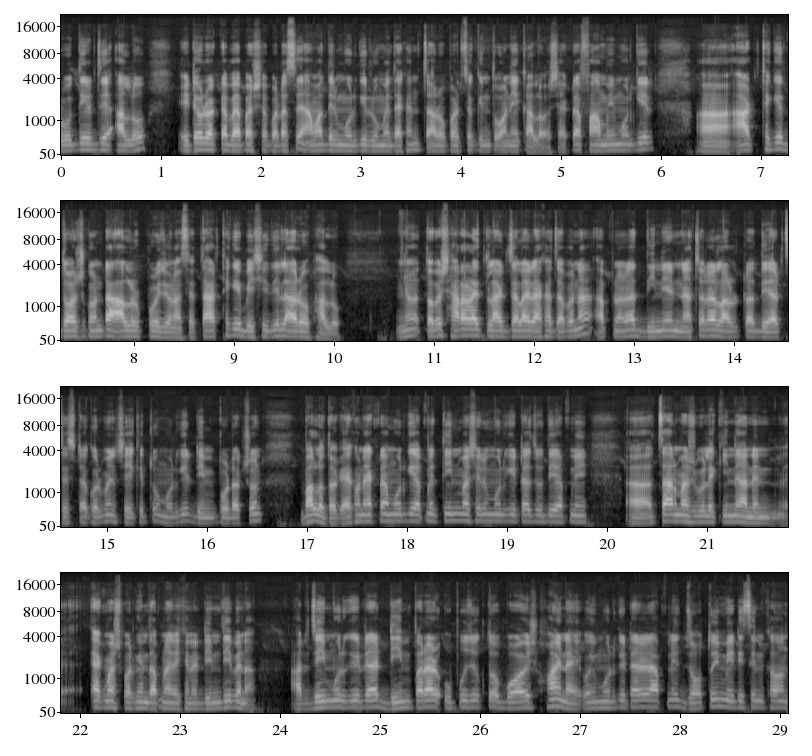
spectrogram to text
রোদের যে আলো, এটারও একটা ব্যাপার স্যাপার আছে। আমাদের মুরগির রুমে দেখেন চারোপাশে কিন্তু অনেক আলো আসে একটা ফার্মি মুরগির আট থেকে দশ ঘণ্টা আলোর প্রয়োজন আছে। তার থেকে বেশি দিলে আরও ভালো। তবে সারা রাত লাইট জ্বালায় রাখা যাবে না। আপনারা দিনের ন্যাচারাল আলোটা দেওয়ার চেষ্টা করবেন। সেই ক্ষেত্রেও মুরগির ডিম প্রোডাকশন ভালো থাকে। এখন একটা মুরগি, আপনি তিন মাসের মুরগিটা যদি আপনি চার মাস বলে কিনে আনেন, এক মাস পর কিন্তু আপনার এখানে ডিম দিবে না। আর যেই মুরগিটা ডিম পাড়ার উপযুক্ত বয়স হয় নাই, ওই মুরগিটার আপনি যতই মেডিসিন খাওয়ান,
